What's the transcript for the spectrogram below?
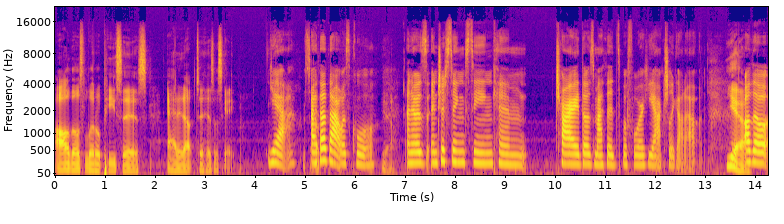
all those little pieces added up to his escape. Yeah. It's I thought that was cool. Yeah. And it was interesting seeing him try those methods before he actually got out. Yeah. Although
